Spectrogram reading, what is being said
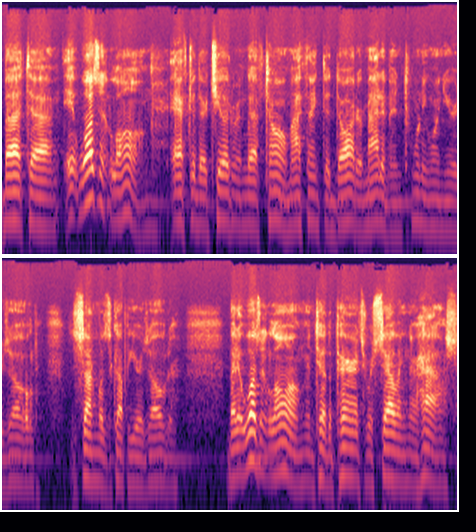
But uh, it wasn't long after their children left home. I think the daughter might have been 21 years old. The son was a couple years older. But it wasn't long until the parents were selling their house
